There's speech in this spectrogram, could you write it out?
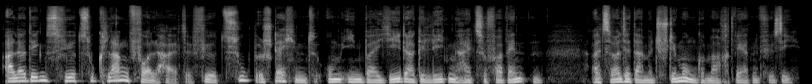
allerdings für zu klangvoll halte, für zu bestechend, um ihn bei jeder Gelegenheit zu verwenden, als sollte damit Stimmung gemacht werden für sie.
